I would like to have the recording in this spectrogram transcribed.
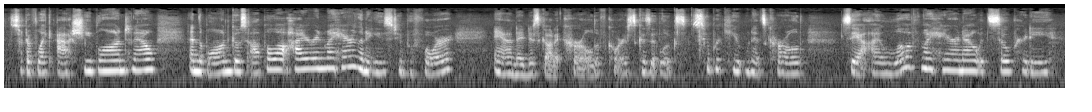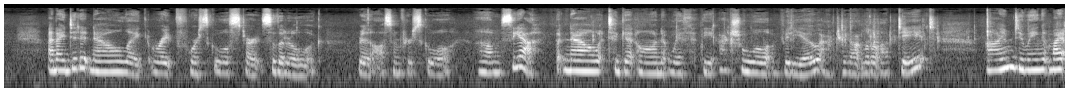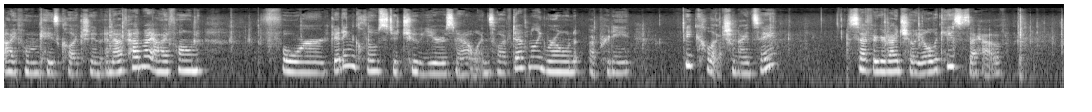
sort of like ashy blonde now. And the blonde goes up a lot higher in my hair than it used to before. And I just got it curled, of course, because it looks super cute when it's curled. So yeah, I love my hair now. It's so pretty. And I did it now like right before school starts so that it'll look really awesome for school. Um, so yeah, but now to get on with the actual video after that little update. I'm doing my iPhone case collection and I've had my iPhone for getting close to two years now and so I've definitely grown a pretty big collection I'd say. So I figured I'd show you all the cases I have.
